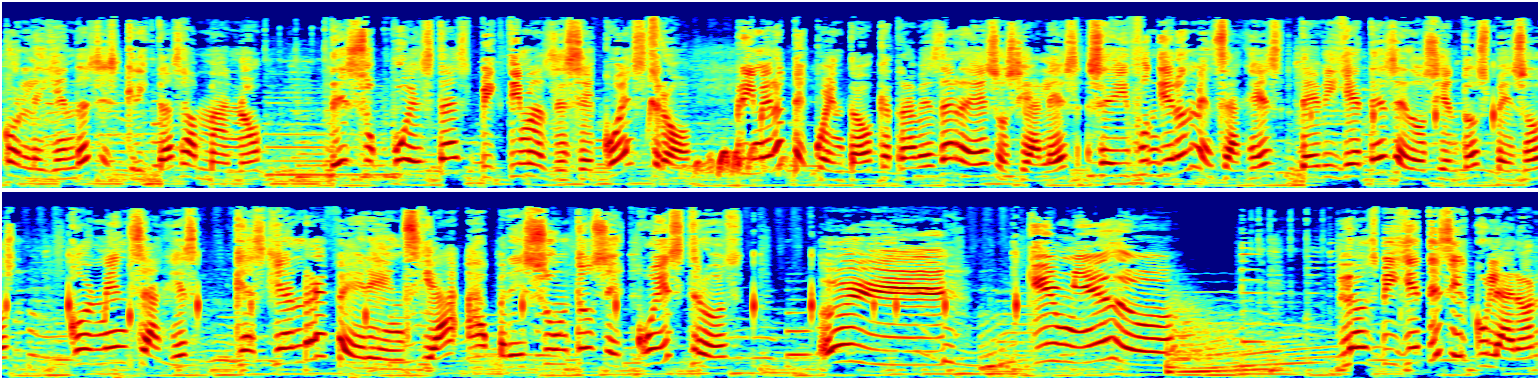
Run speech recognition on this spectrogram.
con leyendas escritas a mano de supuestas víctimas de secuestro. Primero te cuento que a través de redes sociales se difundieron mensajes de billetes de 200 pesos con mensajes que hacían referencia a presuntos secuestros. ¡Ay! ¡Qué miedo! Los billetes circularon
